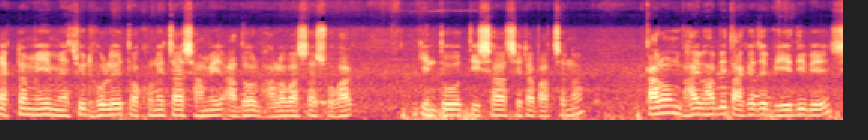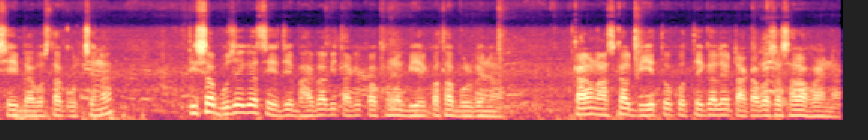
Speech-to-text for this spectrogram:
একটা মেয়ে ম্যাচুড হলে তখনই চায় স্বামীর আদর, ভালোবাসা, সোহাগ। কিন্তু তিশা সেটা পাচ্ছে না। কারণ ভাই ভাবি তাকে যে বিয়ে দিবে সেই ব্যবস্থা করছে না। তিশা বুঝে গেছে যে ভাই ভাবি তাকে কখনো বিয়ের কথা বলবে না। কারণ আজকাল বিয়ে তো করতে গেলে টাকা পয়সা ছাড়া হয় না।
